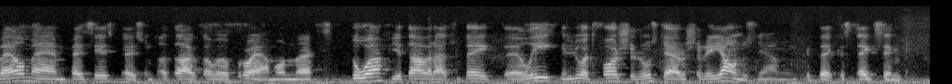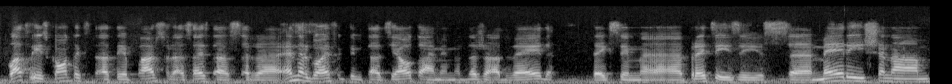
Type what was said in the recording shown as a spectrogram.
vēlmēm, pēc iespējas un tā tālāk. Tā joprojām. Un to, ja tā varētu teikt, līkni ļoti forši ir uzķēruši arī jaunu uzņēmumu, kas, teiksim, Latvijas kontekstā tie pārsvarā saistās ar energoefektivitātes jautājumiem, ar dažādu veidu teiksim, precīzijas mērīšanām,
